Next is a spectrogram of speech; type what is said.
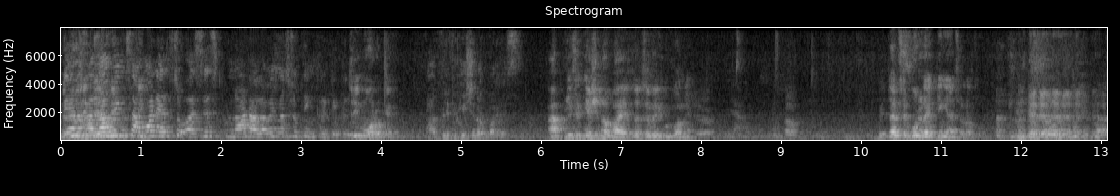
We are allowing ability to think. someone else to assist, not allowing us to think critically. Three more, okay? Amplification of bias. Amplification of bias, that's a very good one. eh? Uh, That's a good lightning answer also. Uh,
